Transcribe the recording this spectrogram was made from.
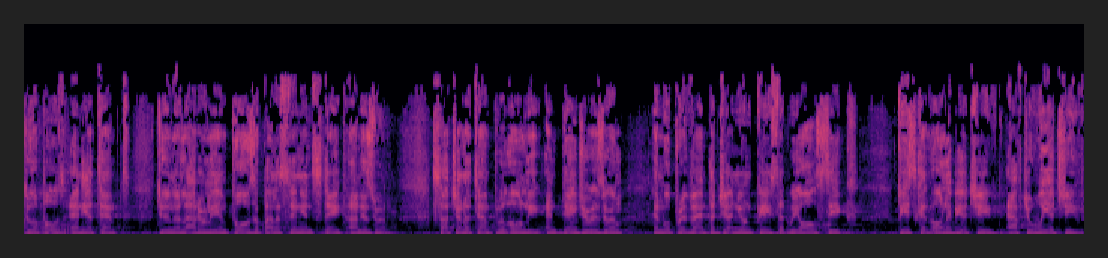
to oppose any attempt to unilaterally impose a Palestinian state on Israel. Such an attempt will only endanger Israel and will prevent the genuine peace that we all seek. Peace can only be achieved after we achieve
